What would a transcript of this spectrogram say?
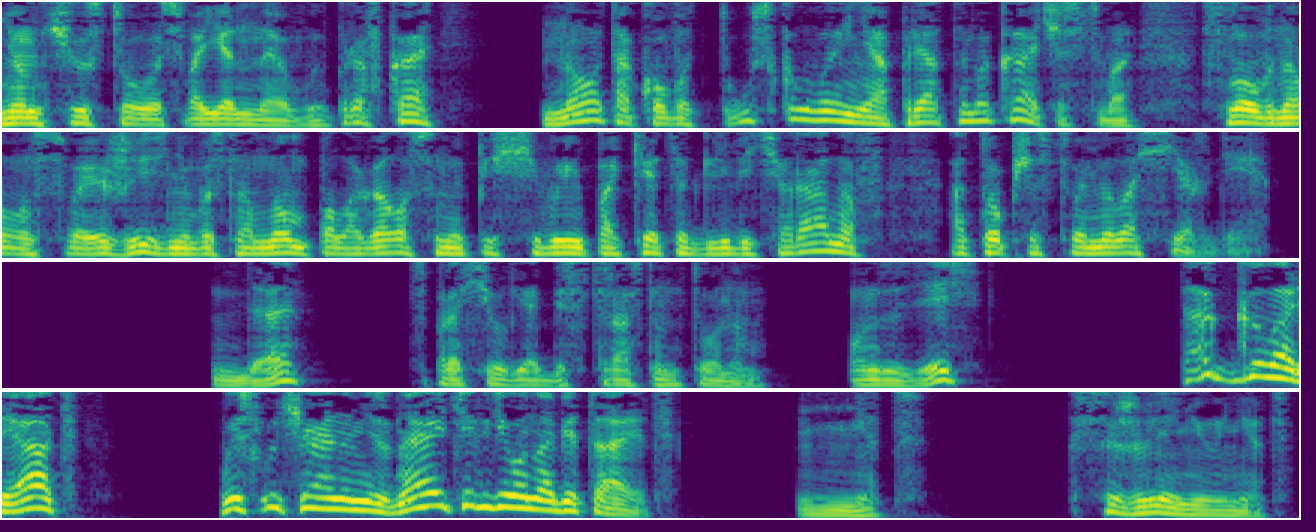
нем чувствовалась военная выправка — но такого тусклого и неопрятного качества, словно он своей жизнью в основном полагался на пищевые пакеты для ветеранов от общества милосердия. «Да?» — спросил я бесстрастным тоном. «Он здесь?» «Так говорят. Вы случайно не знаете, где он обитает?» «Нет. К сожалению, нет.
